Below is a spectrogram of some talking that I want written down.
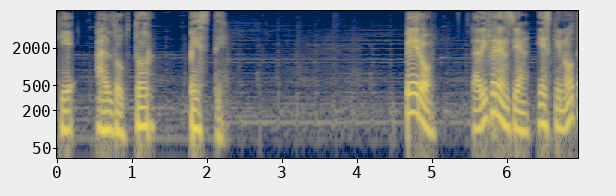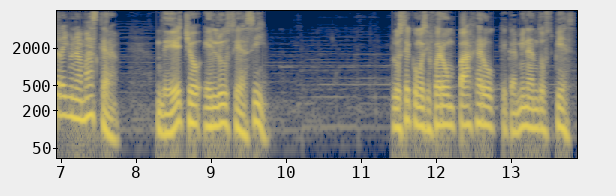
que al doctor Peste. Pero la diferencia es que no trae una máscara. De hecho, él luce así. Luce como si fuera un pájaro que camina en dos pies.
